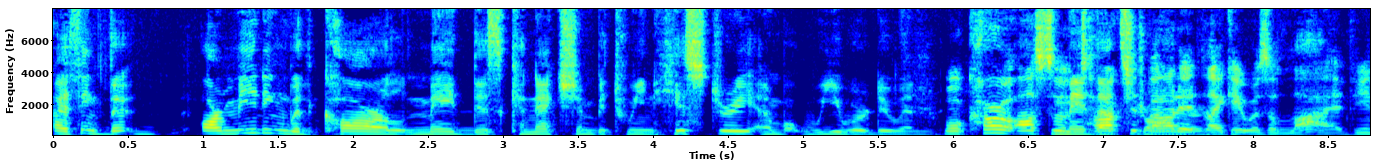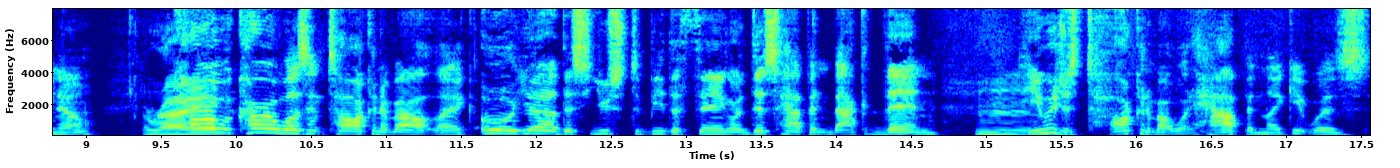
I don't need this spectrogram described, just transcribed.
I think the our meeting with Carl made this connection between history and what we were doing. Well, Carl also talked about it like it was alive, you know? Right. Carl, Carl wasn't talking about like, oh yeah, this used to be the thing or this happened back then. Mm. He was just talking about what happened like it was,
